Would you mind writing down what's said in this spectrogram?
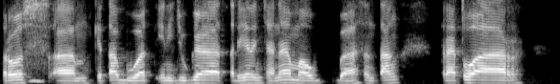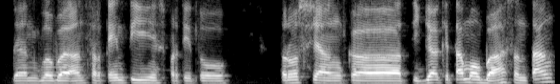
Terus um, kita buat ini juga tadi rencana mau bahas tentang trade war dan global uncertainty seperti itu. Terus yang ketiga kita mau bahas tentang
